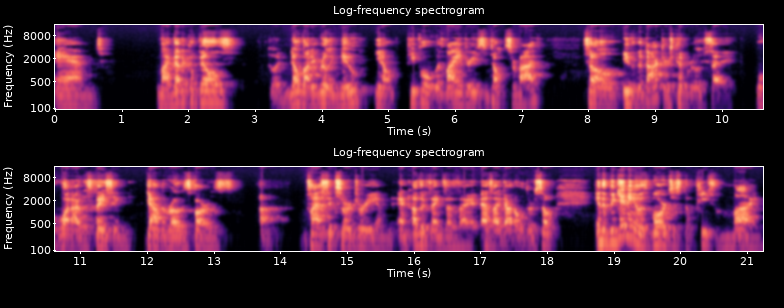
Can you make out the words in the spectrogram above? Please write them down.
and my medical bills. Nobody really knew. You know, people with my injuries don't survive. So even the doctors couldn't really say what I was facing down the road as far as uh, plastic surgery and, and other things as I as I got older. So in the beginning, it was more just the peace of mind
